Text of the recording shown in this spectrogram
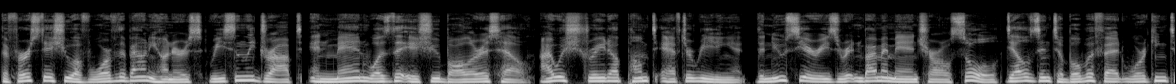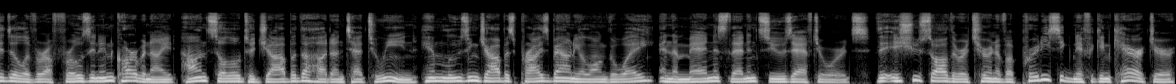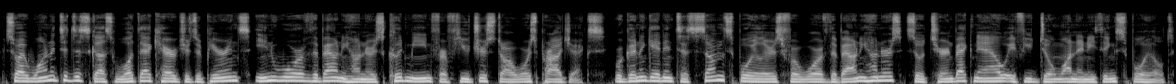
The first issue of War of the Bounty Hunters recently dropped, and man was the issue baller as hell. I was straight up pumped after reading it. The new series, written by my man Charles Soule, delves into Boba Fett working to deliver a frozen in carbonite Han Solo to Jabba the Hutt on Tatooine, him losing Jabba's prize bounty along the way, and the madness that ensues afterwards. The issue saw the return of a pretty significant character, so I wanted to discuss what that character's appearance in War of the Bounty Hunters could mean for future Star Wars projects. We're to get into some spoilers for War of the Bounty Hunters, so turn back now if you don't want anything spoiled.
